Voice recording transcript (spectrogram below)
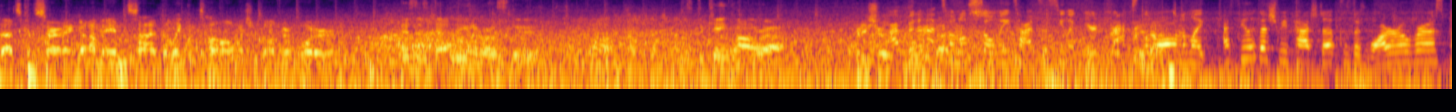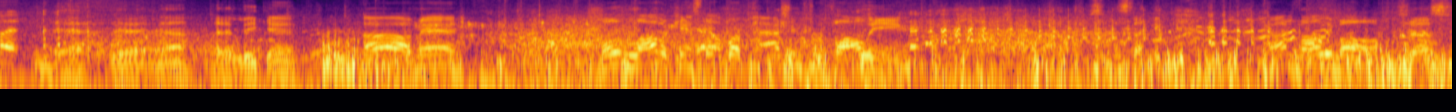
That's concerning. I'm inside the Lincoln Tunnel, which is underwater. This is definitely Universal Studios. Um, This is the King Kong route. pretty sure. I've been in that that tunnel so many times and seen like weird cracks in the Pretty wall, and I'm like, I feel like that should be patched up because there's water over us, but Yeah, yeah, no. Let it leak in. Oh, man. Molten lava can't stop our passion for volleying. it's like, not volleyball, just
